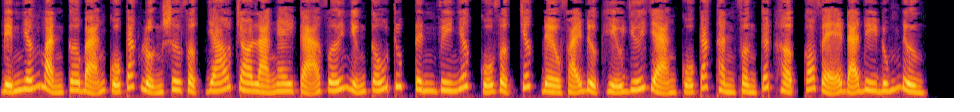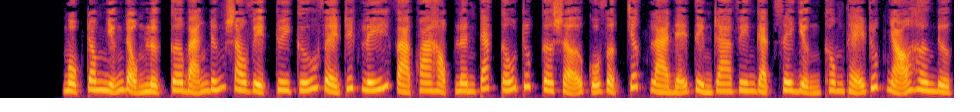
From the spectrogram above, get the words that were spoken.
điểm nhấn mạnh cơ bản của các luận sư Phật giáo cho là ngay cả với những cấu trúc tinh vi nhất của vật chất đều phải được hiểu dưới dạng của các thành phần kết hợp có vẻ đã đi đúng đường. Một trong những động lực cơ bản đứng sau việc truy cứu về triết lý và khoa học lên các cấu trúc cơ sở của vật chất là để tìm ra viên gạch xây dựng không thể rút nhỏ hơn được.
